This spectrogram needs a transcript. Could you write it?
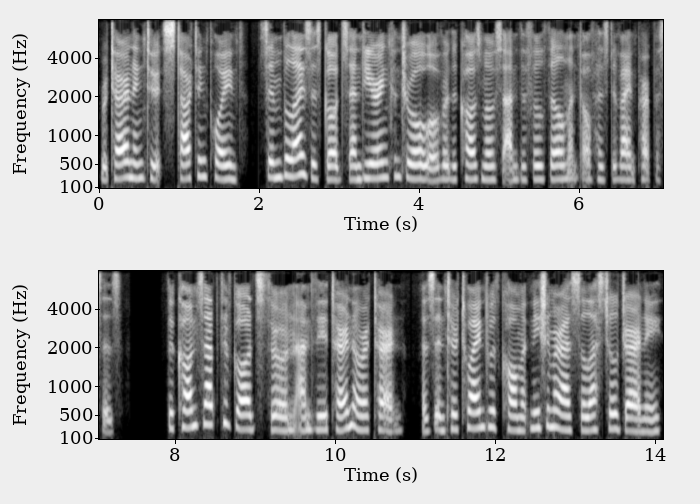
returning to its starting point, symbolizes God's enduring control over the cosmos and the fulfillment of his divine purposes. The concept of God's throne and the eternal return, as intertwined with Comet Nishimura's celestial journey,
